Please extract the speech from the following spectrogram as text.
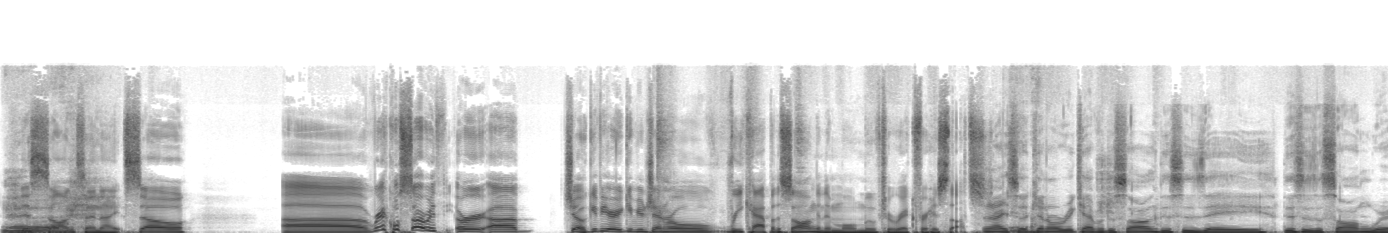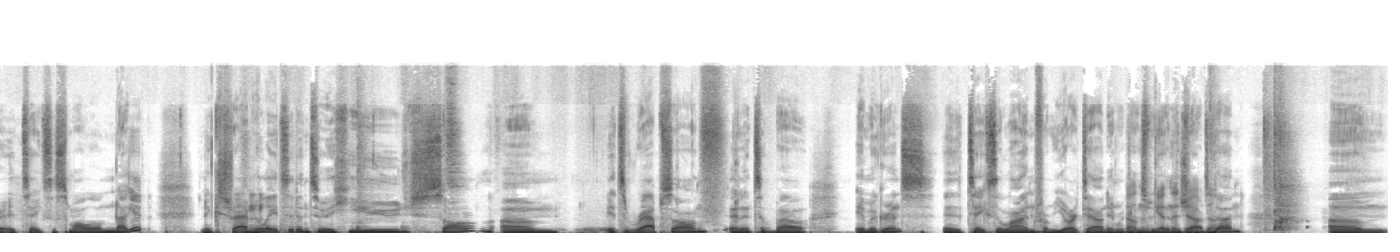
this song tonight. So, uh, Rick, we'll start with or uh, Joe. Give your give your general recap of the song, and then we'll move to Rick for his thoughts. All right, so general recap of the song. This is a this is a song where it takes a small little nugget and extrapolates it into a huge song. Um, it's a rap song and it's about immigrants. And it takes a line from Yorktown, immigrants getting get the job done. Um,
